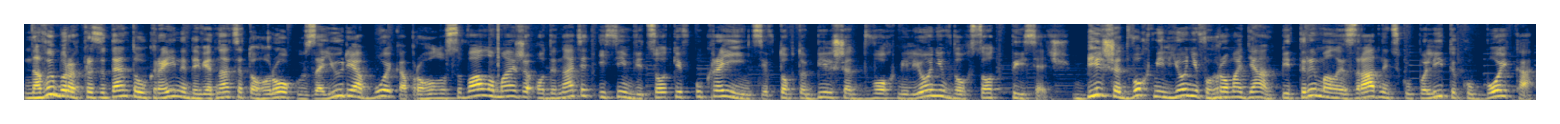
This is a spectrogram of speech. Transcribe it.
На виборах президента України 19-го року за Юрія Бойка проголосувало майже 11,7% українців, тобто більше 2 мільйонів 200 тисяч. Більше 2 мільйонів громадян підтримали зрадницьку політику Бойка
